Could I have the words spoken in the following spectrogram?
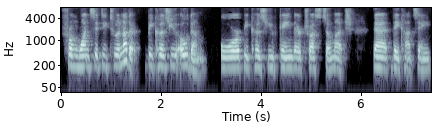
from one city to another because you owe them or because you've gained their trust so much that they can't say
